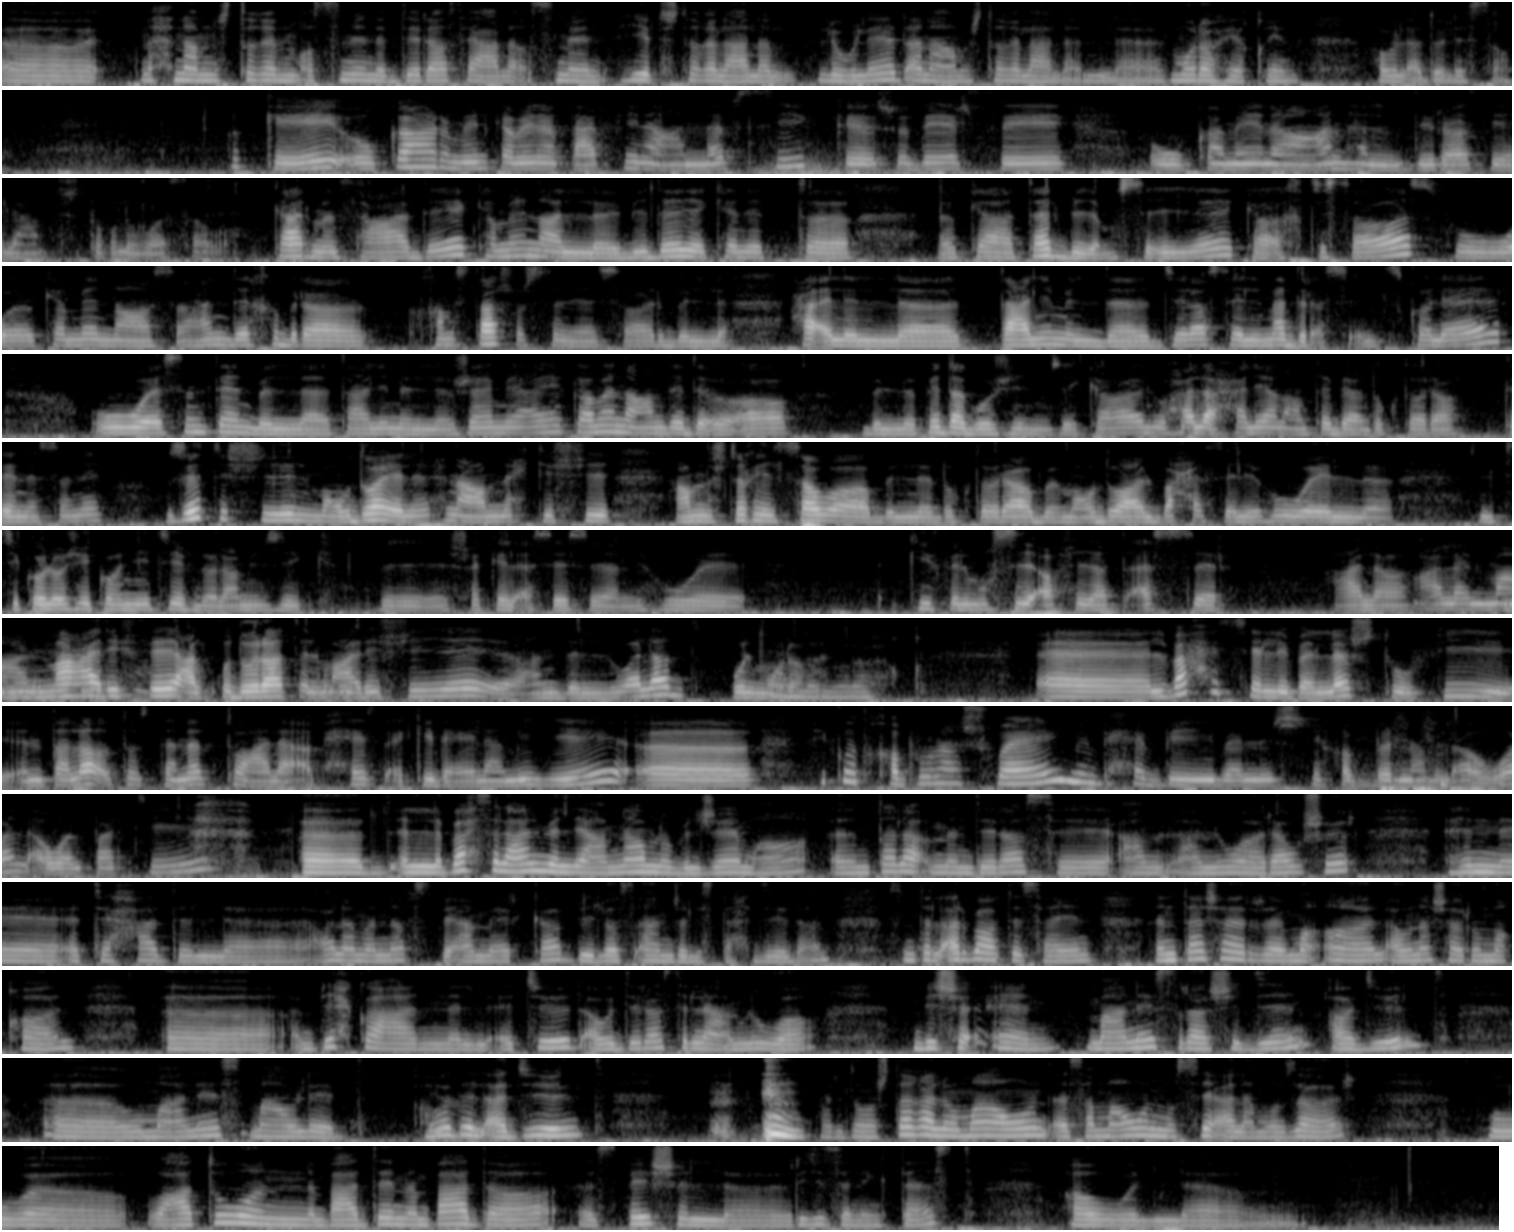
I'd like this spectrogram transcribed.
آه نحن بنشتغل مقسمين الدراسة على قسمين. هي بتشتغل على الأولاد أنا عم بشتغل على المراهقين أو ال adolescents. okay وكارمن كمان بتعرفينا عن نفسك. شو دارسة؟ وكمان عن هالدراسه اللي عم تشتغلوا سوا. كارمن سعادة كمان البداية كانت آه، كتربية موسيقية كاختصاص وكمان عندي خبرة 15 سنة صار بالحقل التعليم الدراسي المدرسي ال scolaire وسنتين بالتعليم الجامعي كمان عندي DU بال pédagogie musicale وهلأ حاليا عم تابع دكتوراه ثاني سنة. وذات الشيء الموضوع اللي نحن عم نحكي فيه عم نشتغل سوا بالدكتوراه بموضوع البحث اللي هو ال psychologie cognitive de la musique بشكل أساسي اللي هو كيف الموسيقى فيها تأثر على على المعرفة, المعرفة على القدرات المعرفية عند الولد والمراهق. آه البحث يلي بلشتوا فيه انطلقتوا استندتوا على أبحاث أكيد عالمية. آه فيكم تخبرونا شوي مين بحب يبلش يخبرنا بالأول؟ أول بارتي آه البحث العلمي اللي عم نعمله بالجامعة انطلق من دراسة عملوها راوشر. هن اتحاد علماء النفس بأمريكا بلوس أنجلوس تحديدا. سنة ال 94 انتشر مقال أو نشروا مقال آه بيحكوا عن ال étude أو الدراسة اللي عملوها بشقين مع ناس راشدين adultes آه ومع ناس مع أولاد. هود نعم. ال adultes pardon اشتغلوا معهم سمعوهم موسيقى لموزار وعطوهم بعدين من بعدها spatial reasoning test أو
